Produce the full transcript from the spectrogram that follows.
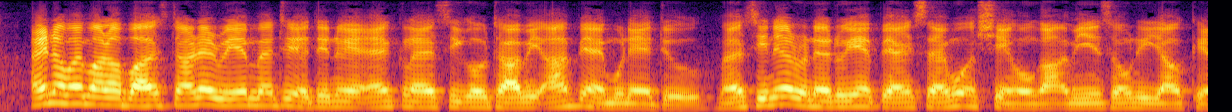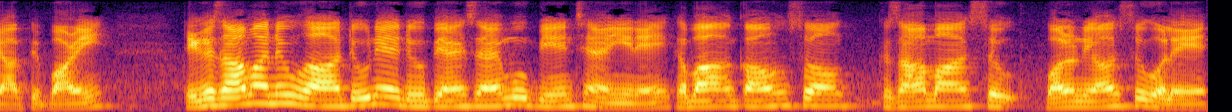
။အဲဒီနောက်ပိုင်းမှာတော့ဘာစီလိုနာနဲ့ Real Madrid အသင်းတွေရဲ့ El Clasico ဒါဘီအားပြိုင်မှုနဲ့အတူ Messi နဲ့ Ronaldo ရဲ့ပြိုင်ဆိုင်မှုအရှိန်ဟုန်ကအမြင့်ဆုံးထိရောက်ခဲ့တာဖြစ်ပါတယ်။ဒီကစားမနှစ်ဦးဟာတူးနဲ့အတူပြိုင်ဆိုင်မှုပြင်းထန်ရင်းနဲ့ကမ္ဘာအကောင်းဆုံးကစားမဆုဘောလုံးရောစုကိုလည်း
